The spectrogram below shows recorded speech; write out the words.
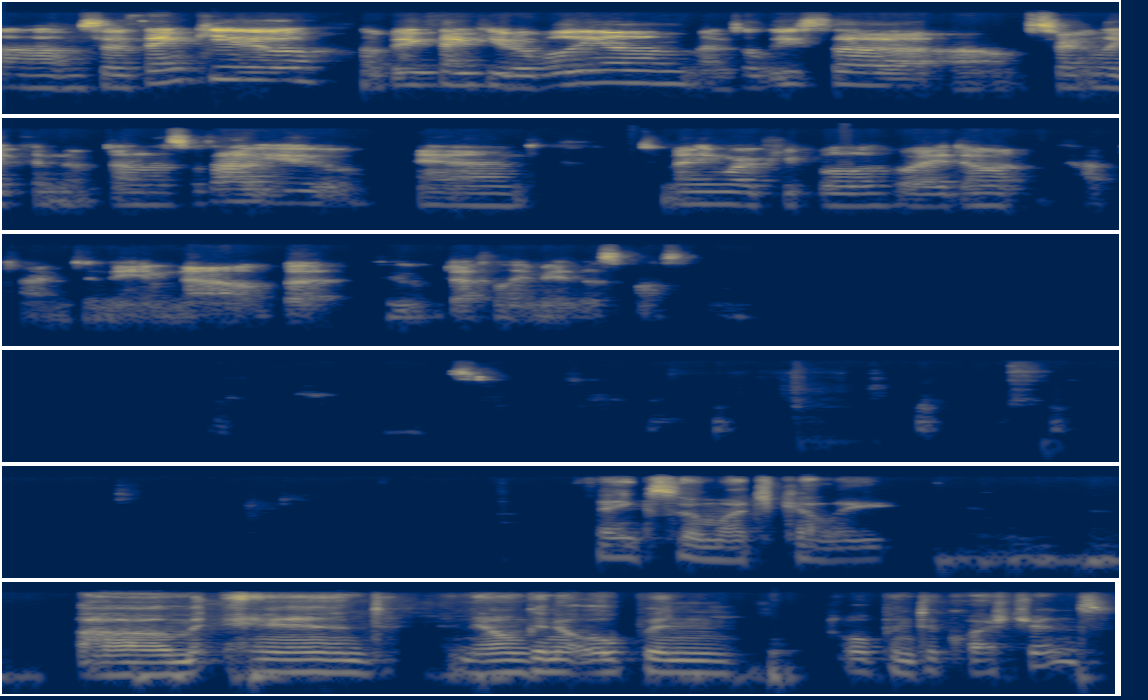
Um, so thank you, a big thank you to William and to Lisa. Um, certainly couldn't have done this without you and to many more people who I don't have time to name now, but who definitely made this possible. Thanks so much, Kelly. Um, and now I'm going to open open to questions.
